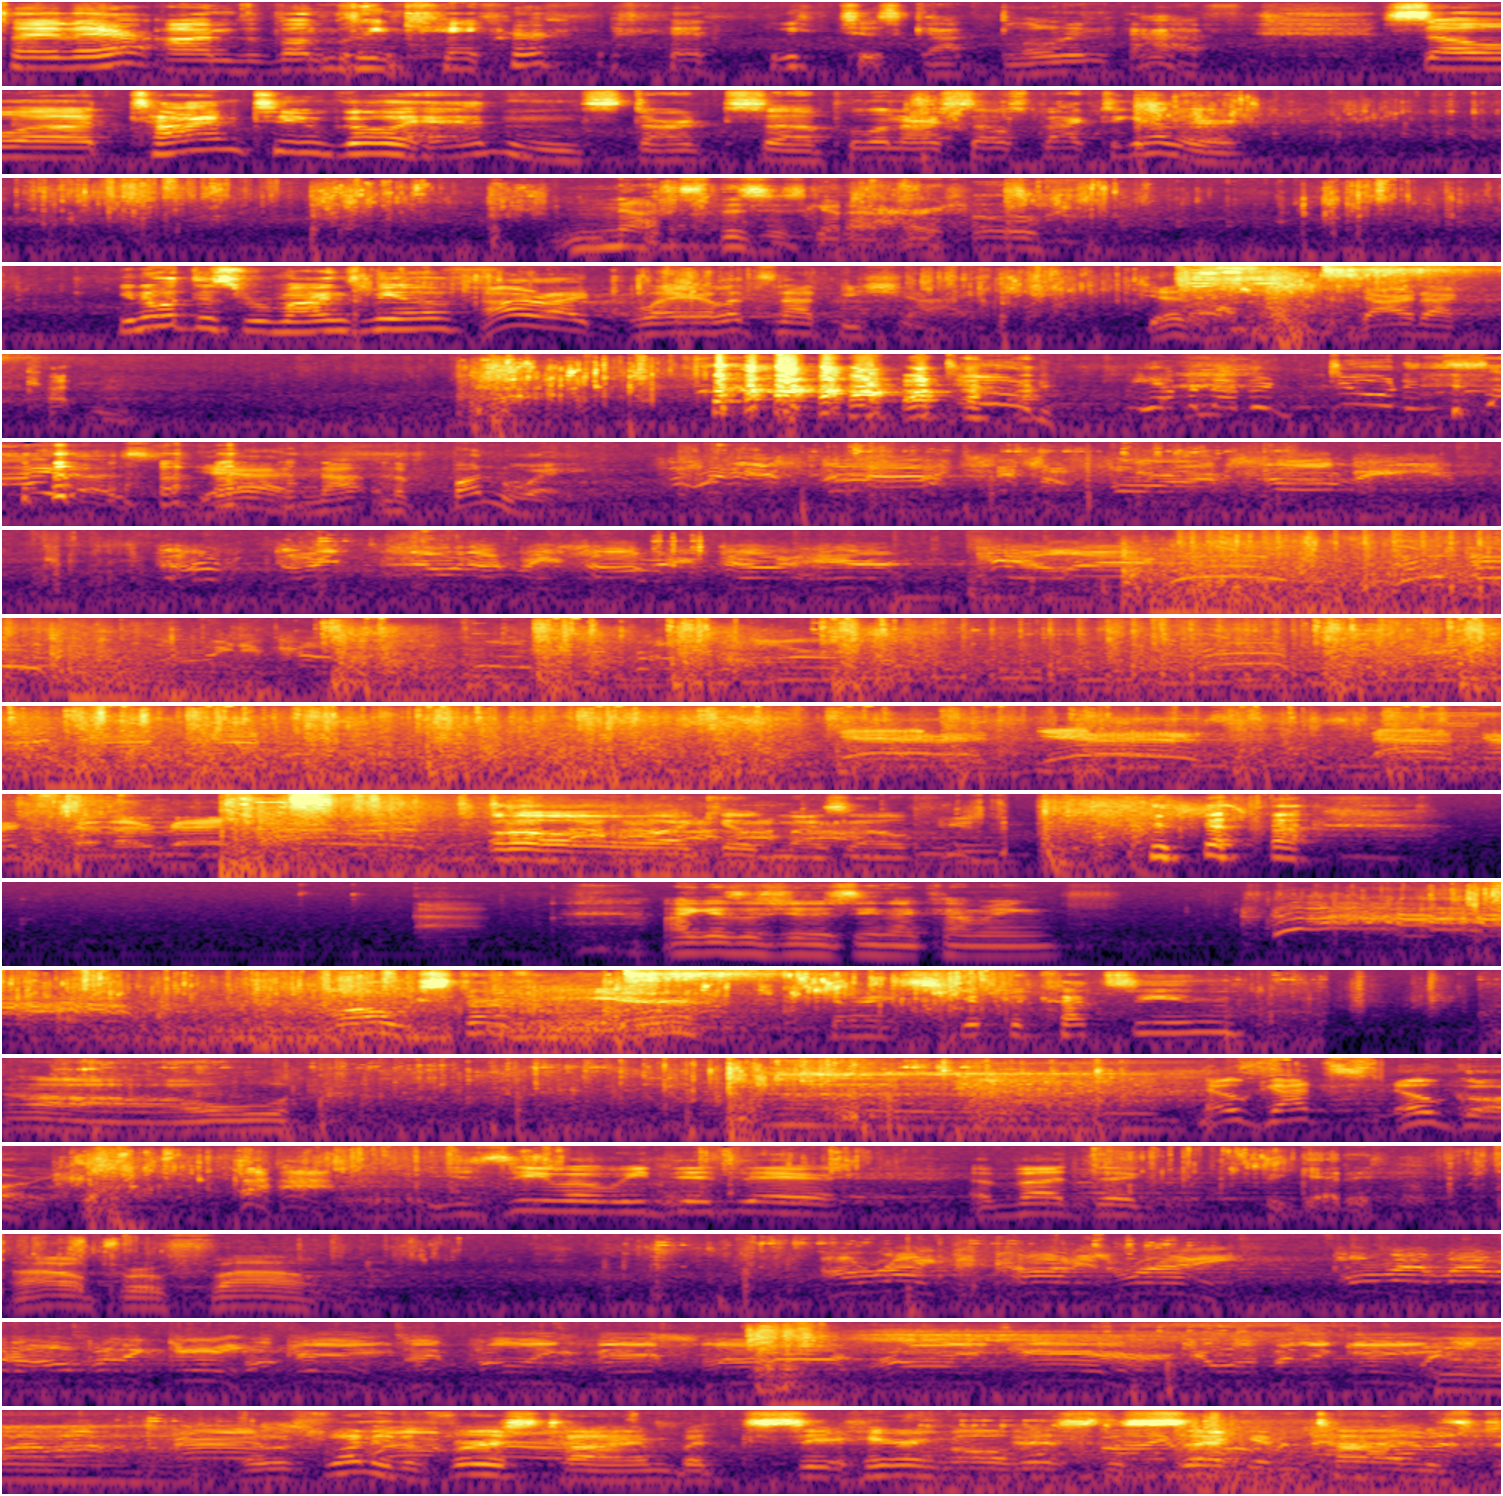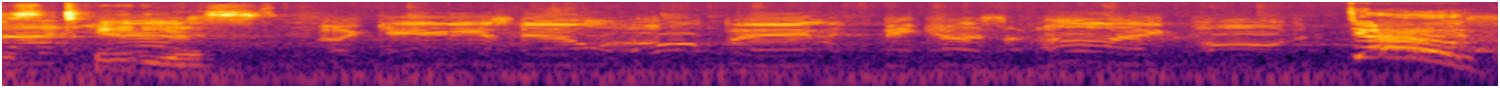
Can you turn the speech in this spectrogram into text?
Hey there, I'm the Bumbling Gamer, and we just got blown in half. So, uh, time to go ahead and start uh, pulling ourselves back together. Nuts, this is gonna hurt. Oh. You know what this reminds me of? All right, player, let's not be shy. Just start a cutting. dude, we have another dude inside us. Yeah, not in the fun way. Oh, I killed myself. I guess I should have seen that coming. Oh, we start from here? Can I skip the cutscene? Oh. No guts, no gore. Did you see what we did there? About the... Forget it. How profound. It was funny the first time, but see, hearing all this the second time is just tedious. The gate is now open because I pulled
